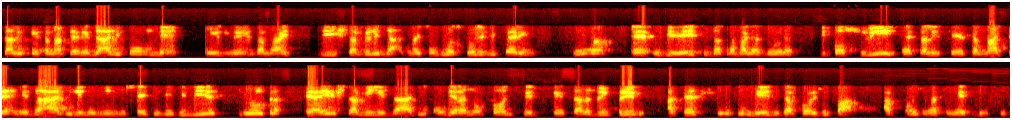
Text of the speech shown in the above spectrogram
da licença maternidade com um mês, dois meses a mais de estabilidade, mas são duas coisas diferentes. Uma é o direito da trabalhadora de possuir essa licença maternidade de no mínimo 120 dias, e outra é a estabilidade, onde ela não pode ser dispensada do emprego até cinco meses após o parto, após o nascimento do filho.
